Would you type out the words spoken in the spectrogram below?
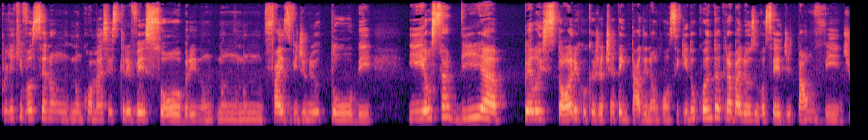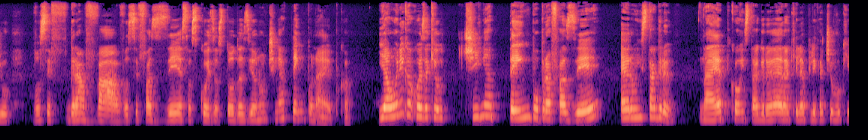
Por que, que você não, não começa a escrever sobre? Não, não, não faz vídeo no YouTube? E eu sabia, pelo histórico que eu já tinha tentado e não conseguido, o quanto é trabalhoso você editar um vídeo, você gravar, você fazer essas coisas todas, e eu não tinha tempo na época. E a única coisa que eu tinha tempo para fazer era o Instagram. Na época, o Instagram era aquele aplicativo que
